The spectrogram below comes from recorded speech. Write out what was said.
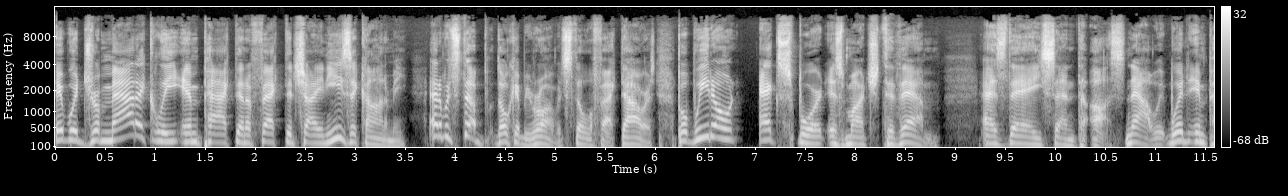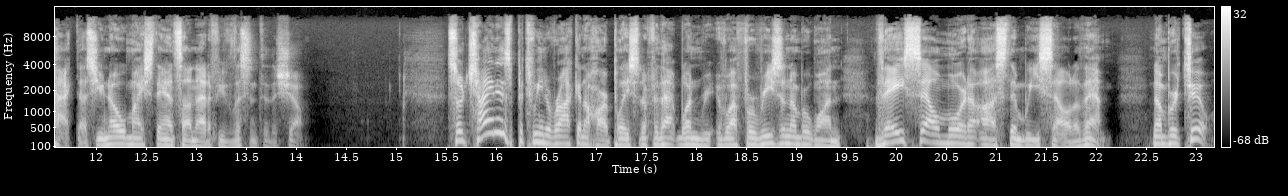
it would dramatically impact and affect the Chinese economy. And it would still, don't get me wrong, it would still affect ours. But we don't export as much to them as they send to us. Now, it would impact us. You know my stance on that if you've listened to the show. So China's between a rock and a hard place, and for that one, uh, for reason number one, they sell more to us than we sell to them. Number two,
